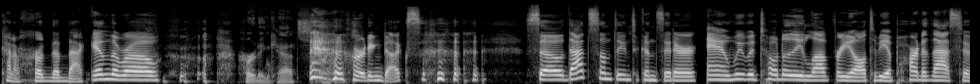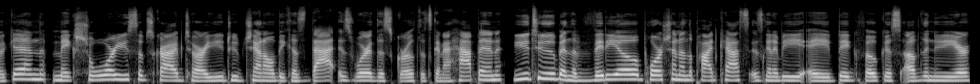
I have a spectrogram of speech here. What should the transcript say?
kind of herd them back in the row. Herding cats. herding ducks. So that's something to consider. And we would totally love for y'all to be a part of that. So again, make sure you subscribe to our YouTube channel because that is where this growth is going to happen. YouTube and the video portion of the podcast is going to be a big focus of the new year.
